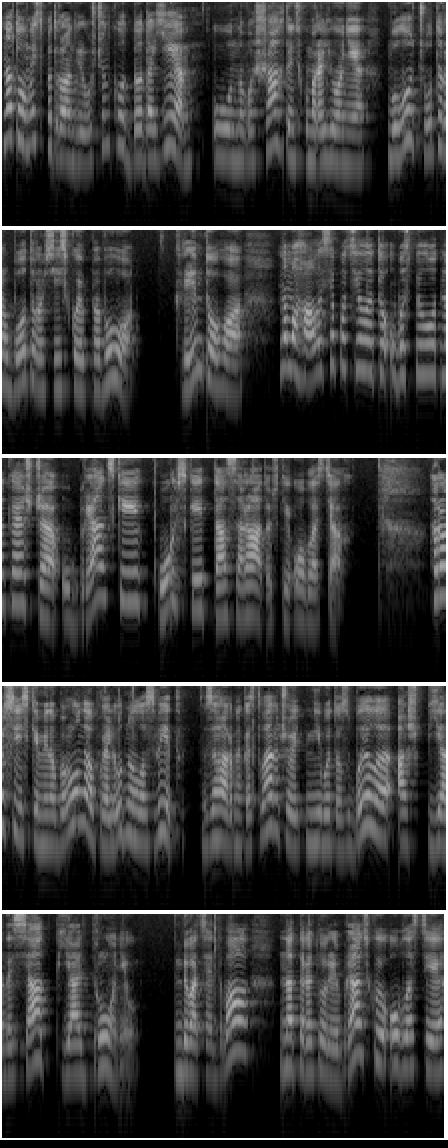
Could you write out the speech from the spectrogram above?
Натомість Петро Андрющенко додає, у Новошахтинському районі було чути роботу російської ПВО. Крім того, намагалися поцілити у безпілотники ще у Брянській, Курській та Саратовській областях. Російське міноборони оприлюднило звіт. Загарбники стверджують, нібито збили аж 55 дронів. 22 на території Брянської області,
